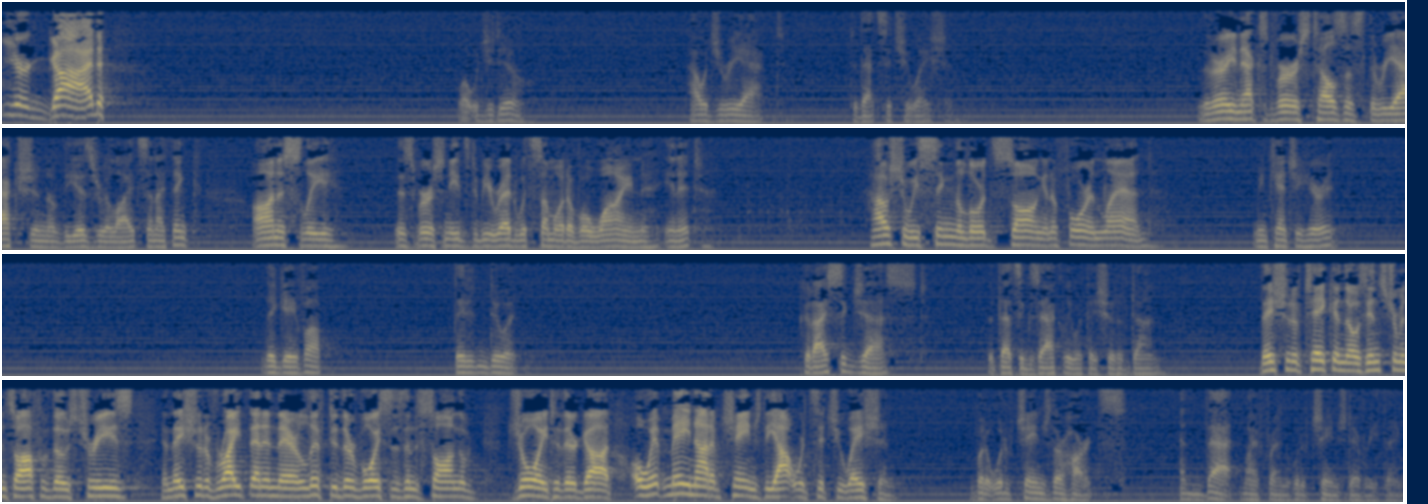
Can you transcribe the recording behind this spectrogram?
your God. What would you do? How would you react to that situation? The very next verse tells us the reaction of the Israelites, and I think, honestly, this verse needs to be read with somewhat of a whine in it. How shall we sing the Lord's song in a foreign land? I mean, can't you hear it? They gave up. They didn't do it. Could I suggest that that's exactly what they should have done? They should have taken those instruments off of those trees, and they should have right then and there lifted their voices in a song of joy to their God. Oh, it may not have changed the outward situation, but it would have changed their hearts. And that, my friend, would have changed everything.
